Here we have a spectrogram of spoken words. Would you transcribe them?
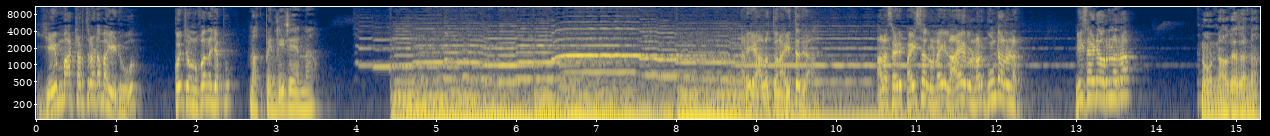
ఏం మాట్లాడుతున్నాడమ్మా ఈడు? కొంచెం నువ్వన్నా చెప్పు. మాకు పెళ్ళి చేయన్నా అరే వాళ్ళతో అవుతుందిరా వాళ్ళ సైడ్ పైసలు ఉన్నాయి లాయర్లు ఉన్నారు గుండాలు ఉన్నారు నీ సైడ్ ఎవరున్నారా? నువ్వు ఉన్నావు కదన్నా.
